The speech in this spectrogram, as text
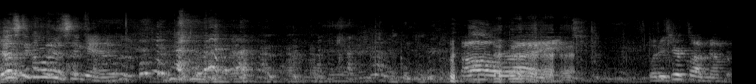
Just to go this again. All right. What is your club number?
